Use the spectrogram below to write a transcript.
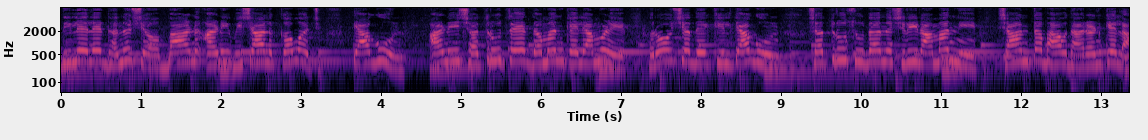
दिलेले धनुष्य बाण आणि विशाल कवच त्यागून आणि शत्रूचे दमन केल्यामुळे रोष देखील त्यागून शत्रुसूदन श्रीरामांनी शांत भाव धारण केला.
